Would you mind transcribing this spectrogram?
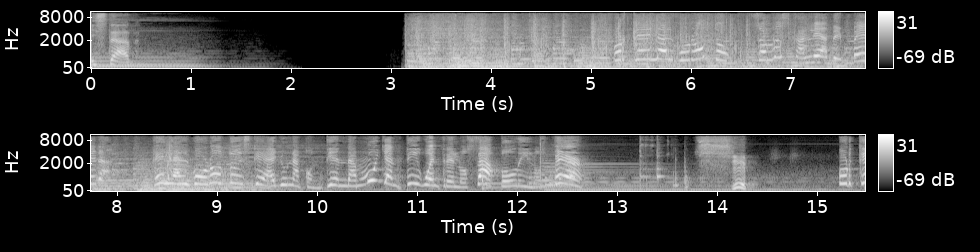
Amistad. ¿Por qué el alboroto? Solo es jalea de pera. El alboroto es que hay una contienda muy antigua entre los Apple y los Pear. Sí. ¿Por qué?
